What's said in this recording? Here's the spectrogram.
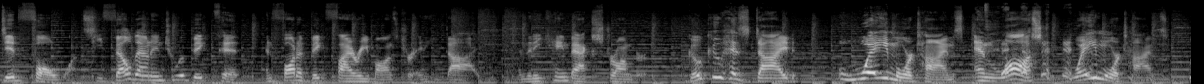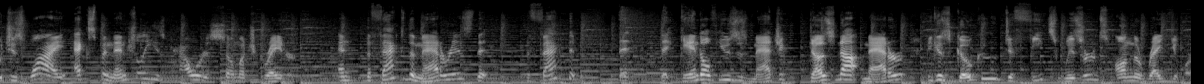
did fall once. He fell down into a big pit and fought a big fiery monster and he died. And then he came back stronger. Goku has died way more times and lost way more times, which is why exponentially his power is so much greater. And the fact of the matter is that the fact that that, that Gandalf uses magic does not matter because Goku defeats wizards on the regular.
